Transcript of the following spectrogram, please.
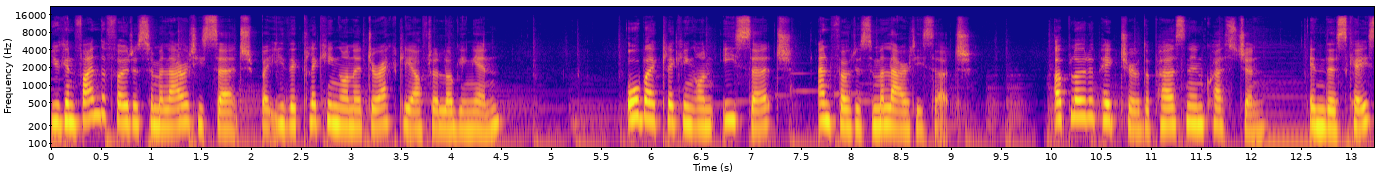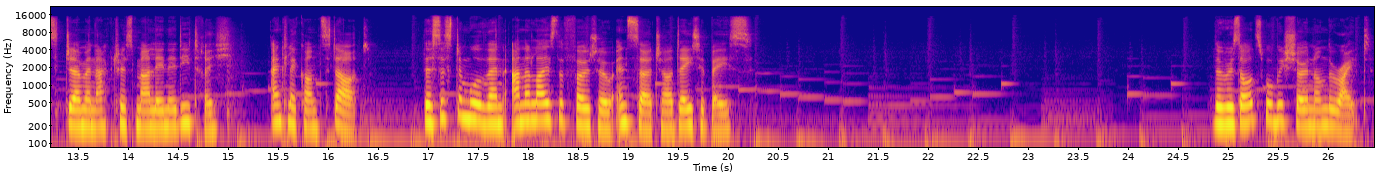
You can find the photo similarity search by either clicking on it directly after logging in, or by clicking on eSearch and Photo Similarity Search. Upload a picture of the person in question, in this case German actress Marlene Dietrich, and click on Start. The system will then analyze the photo and search our database. The results will be shown on the right.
